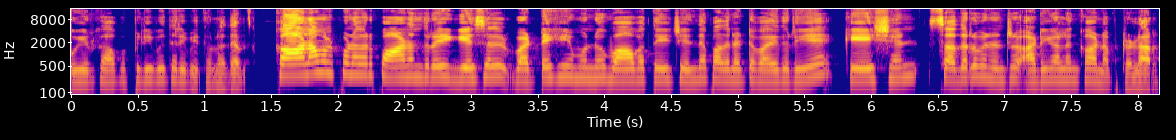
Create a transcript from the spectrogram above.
உயிர்காப்பு பிரிவு தெரிவித்துள்ளது. காணாமல் போனவர் பாணந்துறை கெசல் வட்டகைமுன்னு மாவத்தைச் சேர்ந்த பதினெட்டு வயதுடைய கேஷன் சதர்வன் என்று அடையாளம் காணப்பட்டுள்ளார்.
